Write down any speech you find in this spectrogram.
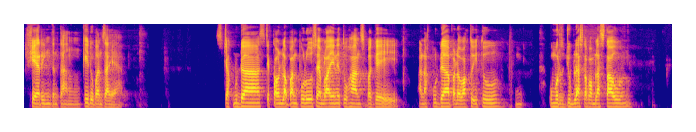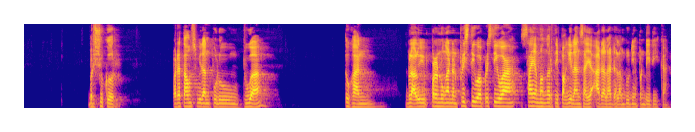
sharing tentang kehidupan saya. Sejak muda, sejak tahun 80 saya melayani Tuhan sebagai anak muda pada waktu itu umur 17 18 tahun. Bersyukur pada tahun 92 Tuhan melalui perenungan dan peristiwa-peristiwa saya mengerti panggilan saya adalah dalam dunia pendidikan.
